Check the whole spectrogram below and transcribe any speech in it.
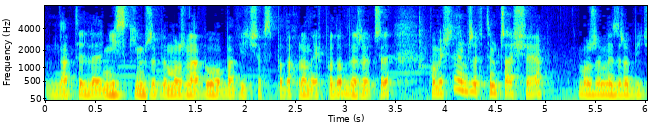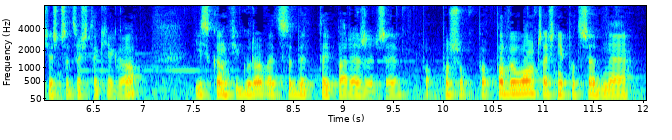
na tyle niskim, żeby można było bawić się w spadochrony i w podobne rzeczy. Pomyślałem, że w tym czasie możemy zrobić jeszcze coś takiego i skonfigurować sobie tutaj parę rzeczy, po, po, powyłączać niepotrzebne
